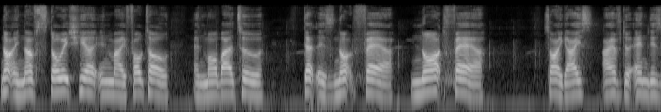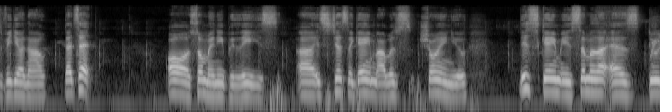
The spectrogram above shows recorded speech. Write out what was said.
not enough storage here in my photo and mobile too. That is not fair. Not fair. Sorry guys, I have to end this video now. That's it. Oh, so many police. Uh, it's just a game I was showing you. This game is similar as Do.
